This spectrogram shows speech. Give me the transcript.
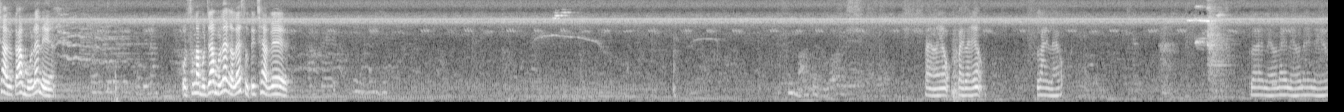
ชาอยู่กับหมูแล้วเนี่ย อดสนับบุญจ้าม่าแรงกับเลกสุดที่เชื่อเวไปแล้วไปแล้ว ไล่แล้ว ไล่แล้วไล่แล้วไล่แล้ว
